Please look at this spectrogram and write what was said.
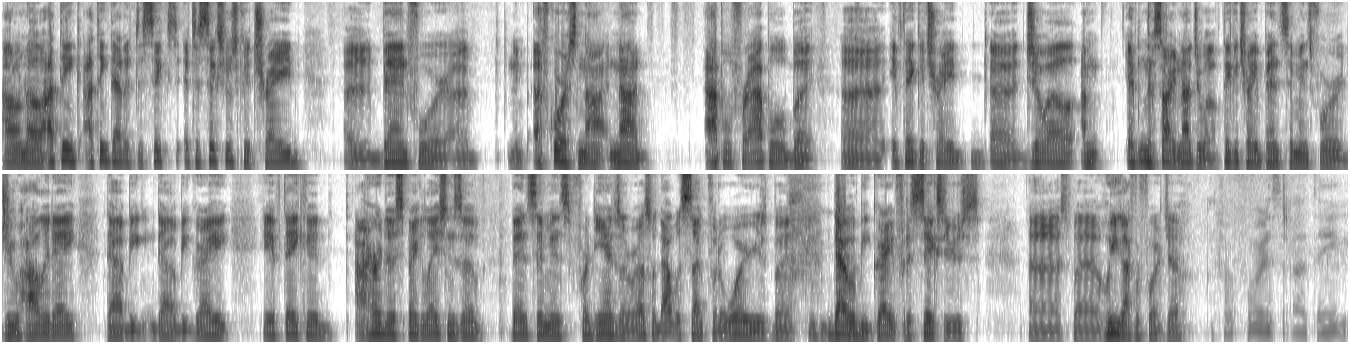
I don't know. I think I think that if the six if the Sixers could trade uh, Ben for, uh, of course not not apple for apple, but uh, if they could trade uh, Joel, I'm if no, sorry, not Joel. If they could trade Ben Simmons for Jrue Holiday, that would be that would be great. If they could, I heard the speculations of Ben Simmons for D'Angelo Russell. That would suck for the Warriors, but that would be great for the Sixers. Uh, but who you got for fourth, Joe? For fourth, I think.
